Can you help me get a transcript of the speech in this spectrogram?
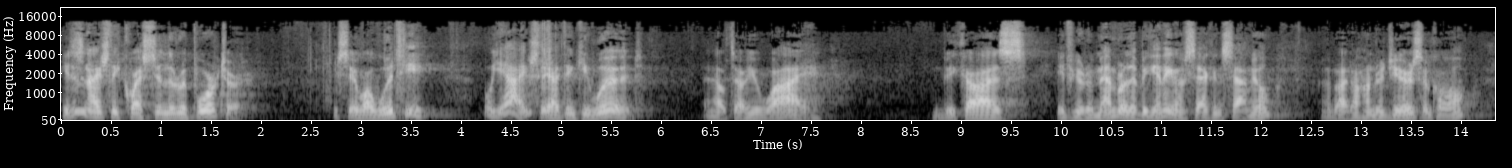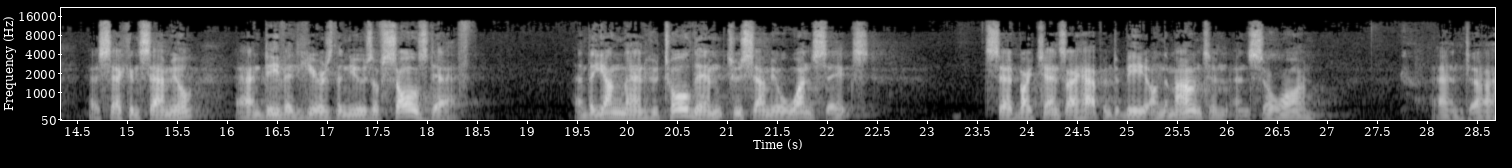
he doesn't actually question the reporter. You say, well, would he? Well, yeah, actually, I think he would. And I'll tell you why. Because if you remember the beginning of 2 Samuel, about 100 years ago, as 2 Samuel, and David hears the news of Saul's death. And the young man who told him, 2 Samuel 1 6, said, By chance I happened to be on the mountain, and so on. And uh,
